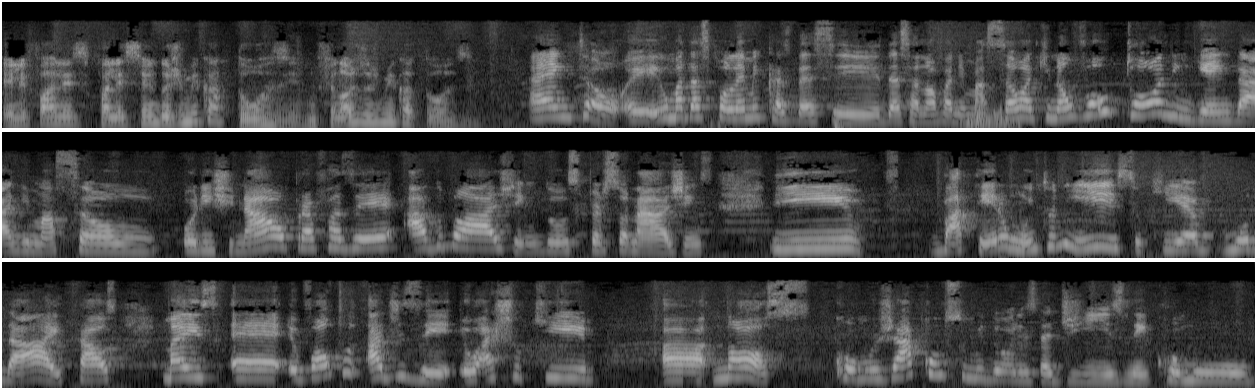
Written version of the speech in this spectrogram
Ele faleceu em 2014, no final de 2014. É, então, uma das polêmicas desse, dessa nova animação é que não voltou ninguém da animação original para fazer a dublagem dos personagens. E bateram muito nisso, que ia mudar e tal. Mas é, eu volto a dizer, eu acho que uh, nós, como já consumidores da Disney, como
